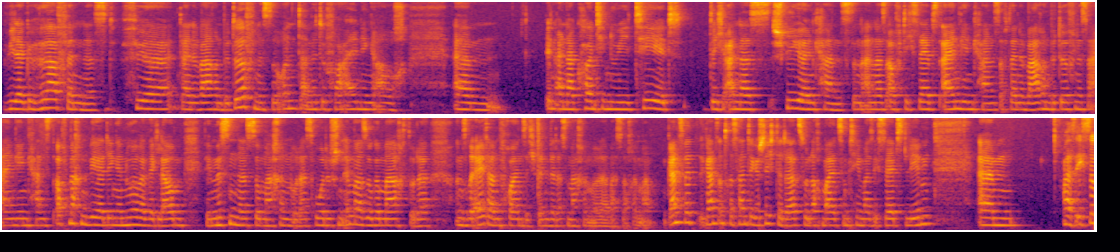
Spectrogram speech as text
wieder Gehör findest für deine wahren Bedürfnisse und damit du vor allen Dingen auch ähm, in einer Kontinuität dich anders spiegeln kannst und anders auf dich selbst eingehen kannst, auf deine wahren Bedürfnisse eingehen kannst. Oft machen wir ja Dinge nur, weil wir glauben, wir müssen das so machen oder es wurde schon immer so gemacht oder unsere Eltern freuen sich, wenn wir das machen oder was auch immer. Ganz, ganz interessante Geschichte dazu nochmal zum Thema sich selbst leben. Ähm, was ich so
